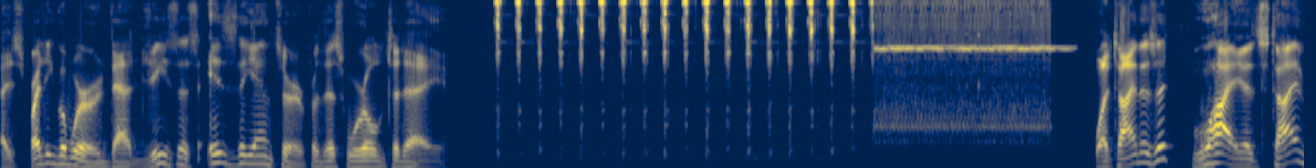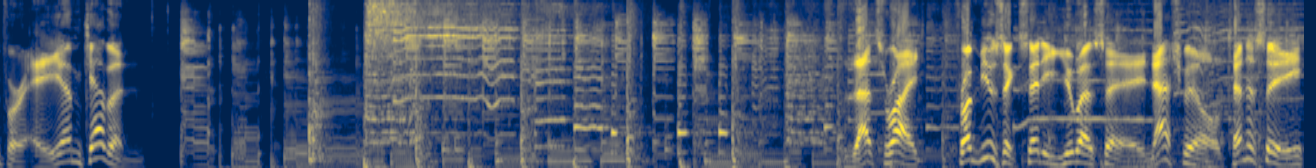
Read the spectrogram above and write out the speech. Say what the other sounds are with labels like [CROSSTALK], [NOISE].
by spreading the word that Jesus is the answer for this world today. What time is it? Why, it's time for AM Kevin. That's right. From Music City, USA, Nashville, Tennessee,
